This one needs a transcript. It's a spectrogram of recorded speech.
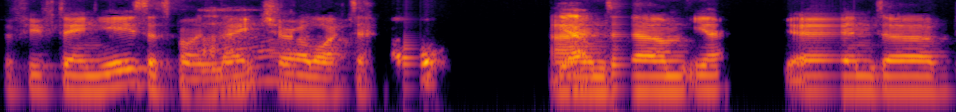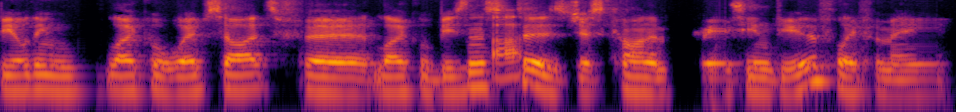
for 15 years. That's my nature. I like to help, and um, you know, and uh, building local websites for local businesses just kind of fits in beautifully for me.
